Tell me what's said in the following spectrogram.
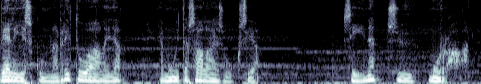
veljiskunnan rituaaleja ja muita salaisuuksia. Siinä syy murhaan.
